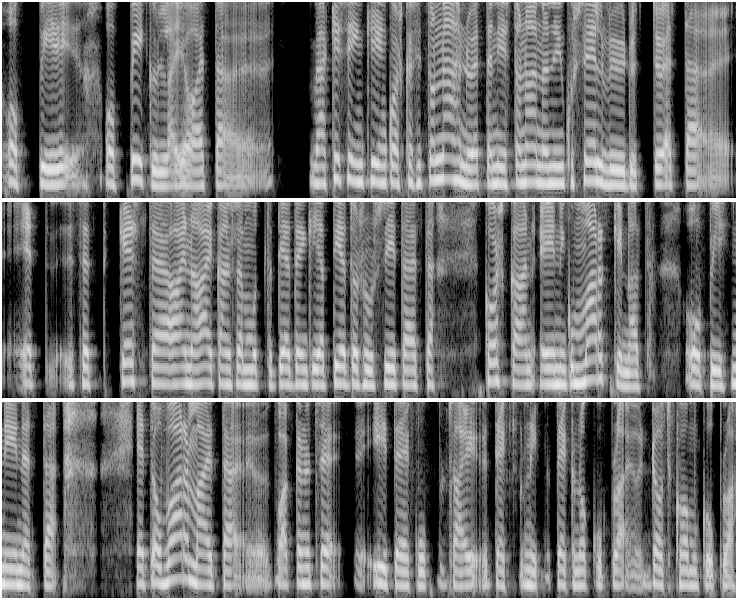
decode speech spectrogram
oppii, oppii kyllä jo, että väkisinkin, koska sitten on nähnyt, että niistä on aina niin kuin selvyydytty, että, että se kestää aina aikansa, mutta tietenkin ja tietoisuus siitä, että koskaan ei niin kuin markkinat opi niin, että, että on varma, että vaikka nyt se IT-kupla tai teknokupla, dotcom-kupla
